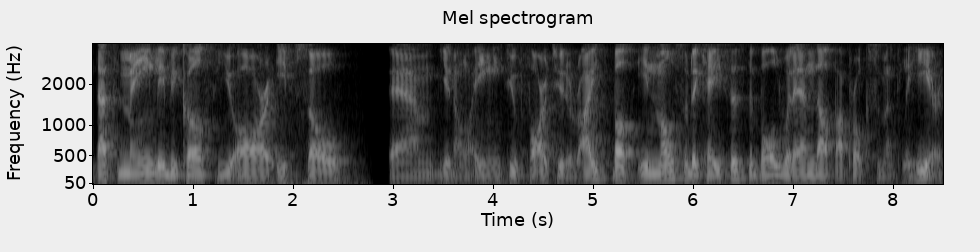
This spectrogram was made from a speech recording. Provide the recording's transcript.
That's mainly because you are, if so, um, you know, aiming too far to the right, but in most of the cases, the ball would end up approximately here.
